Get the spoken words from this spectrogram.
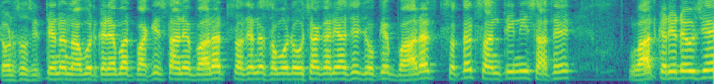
ત્રણસો સિત્તેરના નાબૂદ કર્યા બાદ પાકિસ્તાને ભારત સાથેના સંબંધો ઓછા કર્યા છે, જોકે ભારત સતત શાંતિની સાથે વાત કરી રહ્યું છે,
